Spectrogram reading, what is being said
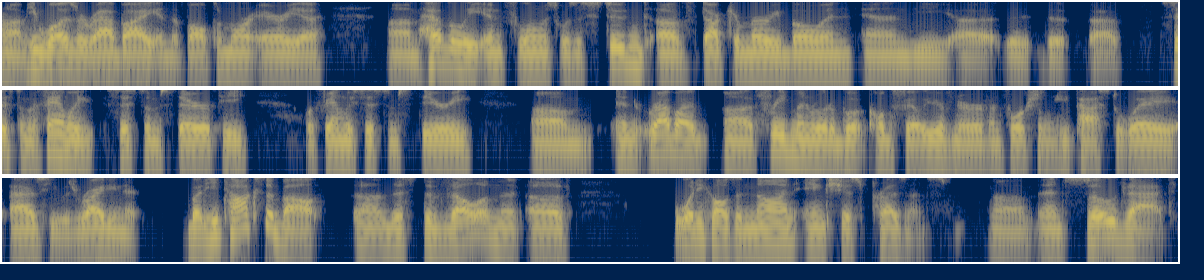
Um, he was a rabbi in the Baltimore area. Um, heavily influenced, was a student of Dr. Murray Bowen and the uh, the, the uh, system of family systems therapy or family systems theory. Um, and Rabbi uh, Friedman wrote a book called The Failure of Nerve. Unfortunately, he passed away as he was writing it. But he talks about uh, this development of what he calls a non-anxious presence, um, and so that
